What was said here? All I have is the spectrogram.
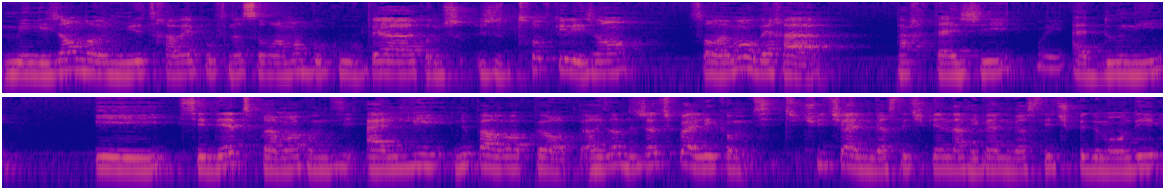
mais les gens dans le milieu de travail professionnel sont vraiment beaucoup ouverts. Comme je, je trouve que les gens sont vraiment ouverts à partager, Oui. à donner. Et c'est d'être vraiment, comme dit, aller, ne pas avoir peur. Par exemple, déjà, tu peux aller comme si tu, tu, tu es à l'université, tu viens d'arriver à l'université, tu peux demander,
